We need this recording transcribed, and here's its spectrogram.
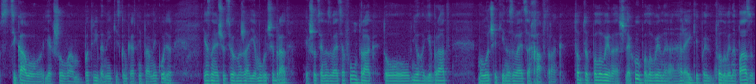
з цікавого, якщо вам потрібен якийсь конкретний певний колір. Я знаю, що в цього ножа є молодший брат. Якщо це називається track, то в нього є брат молодший, який називається half. Тобто половина шляху, половина грейки, половина пазу,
